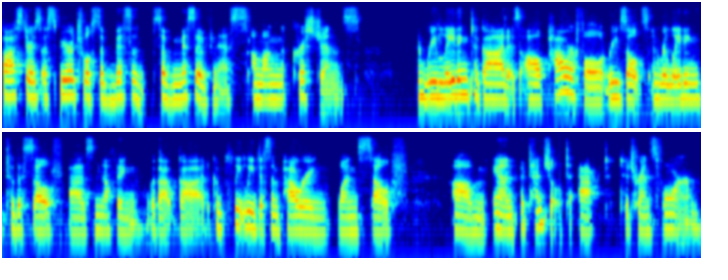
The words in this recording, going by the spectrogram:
fosters a spiritual submissive, submissiveness among Christians. And relating to God as all powerful results in relating to the self as nothing without God, completely disempowering oneself um, and potential to act, to transform.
